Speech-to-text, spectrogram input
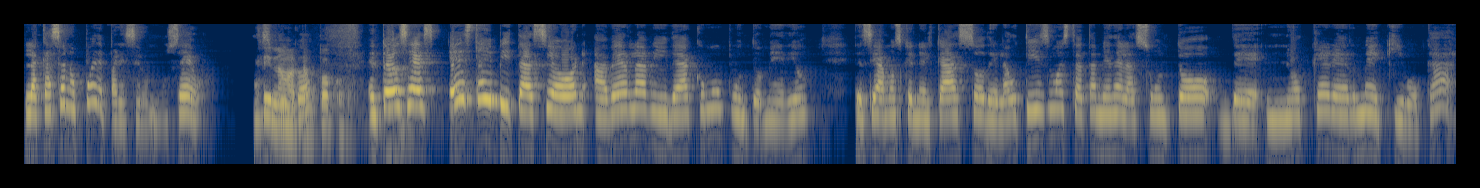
la casa no puede parecer un museo. Sí, no, tampoco. Entonces, esta invitación a ver la vida como un punto medio, decíamos que en el caso del autismo está también el asunto de no quererme equivocar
